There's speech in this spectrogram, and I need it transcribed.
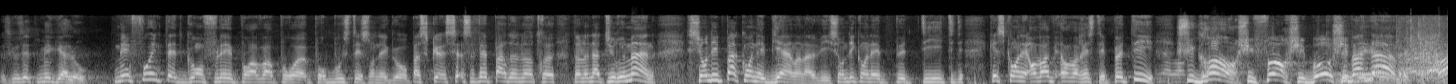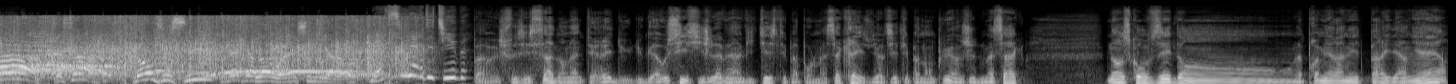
Est-ce que vous êtes mégalo? Mais il faut une tête gonflée pour avoir pour, euh, pour booster son ego, parce que ça, ça fait part de notre dans la nature humaine. Si on dit pas qu'on est bien dans la vie, si on dit qu'on est petit, qu'est-ce qu'on est? On va on va rester petit. Je suis grand, je suis fort, je suis beau, je suis Van Damme. Voilà, c'est ça. Donc je suis mégalo, ouais, je suis mégalo. Merci Bah, je faisais ça dans l'intérêt du, gars aussi. Si je l'avais invité, c'était pas pour le massacrer. C'était pas non plus un jeu de massacre. Non, ce qu'on faisait dans la première année de Paris dernière,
